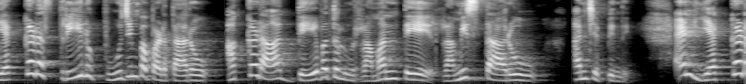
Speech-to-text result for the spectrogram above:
ఎక్కడ స్త్రీలు పూజింపబడతారో అక్కడ దేవతలు రమంతే రమిస్తారు. అని చెప్పింది. అండ్ ఎక్కడ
